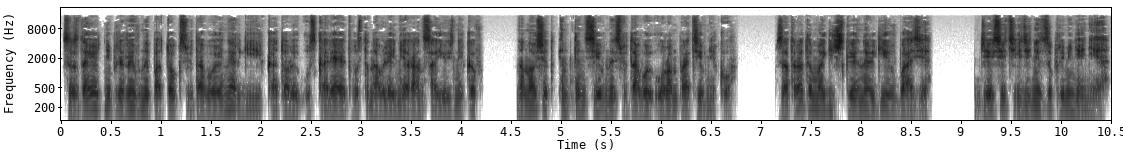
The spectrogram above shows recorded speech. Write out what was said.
Создает непрерывный поток световой энергии, который ускоряет восстановление ран союзников, наносит интенсивный световой урон противнику. Затраты магической энергии в базе. 10 единиц за применение.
